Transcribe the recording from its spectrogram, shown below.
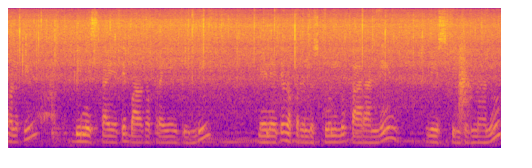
మనకి బినిస్కాయ అయితే బాగా ఫ్రై అయిపోయింది. నేనైతే ఒక రెండు స్పూన్లు కారాన్ని వేసుకుంటున్నాను.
